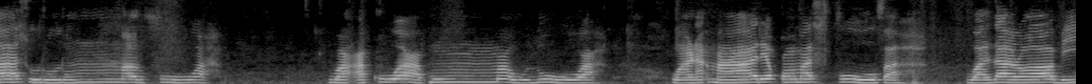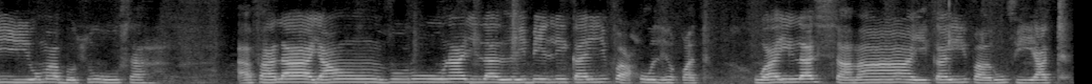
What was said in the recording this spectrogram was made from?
فيها سرر مرفوعة وأكواب موضوعة ونمارق مصفوفة وزرابي مبثوثة أفلا ينظرون إلى الإبل كيف خلقت وإلى السماء كيف رفعت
